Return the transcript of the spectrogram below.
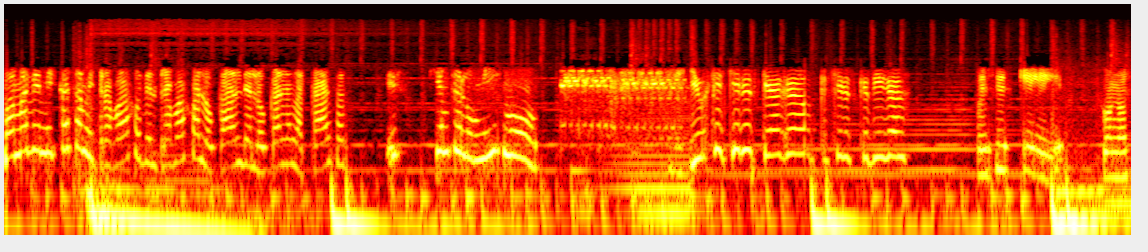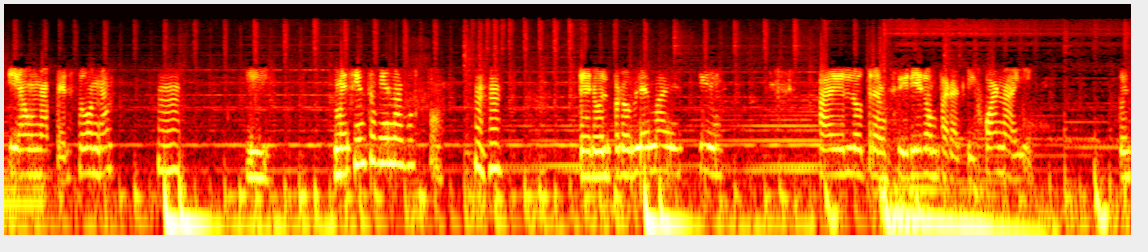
mamá, de mi casa a mi trabajo, del trabajo al local, del local a la casa. Es siempre lo mismo. ¿Y qué quieres que haga o qué quieres que diga? Pues es que conocí a una persona Mm, y me siento bien a gusto. Pero el problema es que a él lo transfirieron para Tijuana y pues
